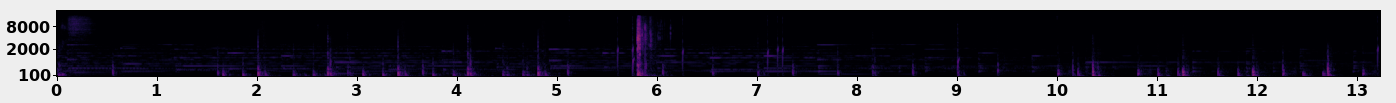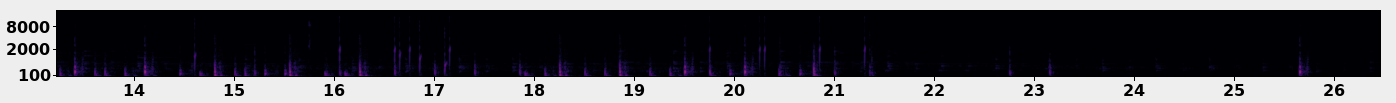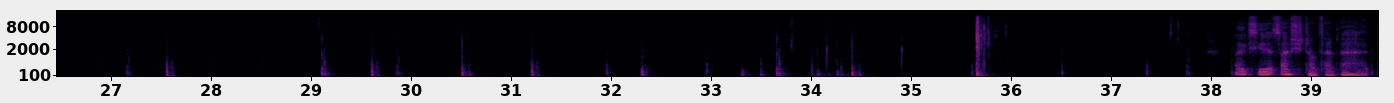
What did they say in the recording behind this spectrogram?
Like, see, that's actually not that bad.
